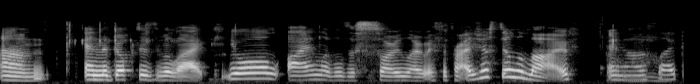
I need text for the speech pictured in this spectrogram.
Um, and the doctors were like, "Your iron levels are so low. We're surprised you're still alive." And I was like,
